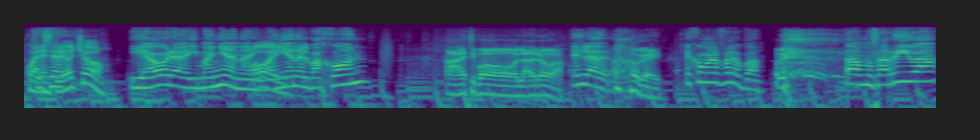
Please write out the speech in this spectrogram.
¿48? Y ahora y mañana, y mañana el bajón Ah, es tipo la droga. es la droga. Ok. es como la falopa. Ok. Estábamos arriba,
